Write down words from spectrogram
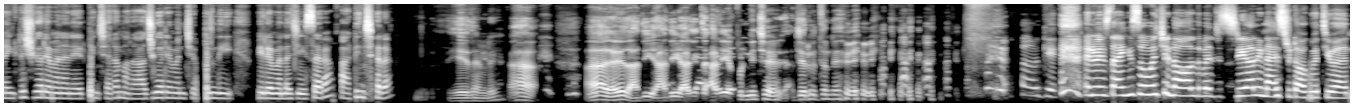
వెంకటేష్ గారు ఏమైనా నేర్పించారా? మా రాజు గారు ఏమైనా చెప్పింది మీరు ఏమైనా చేశారా? పాటించారు? ఏదండి? ఆ, లేదు. అది అది అది అది ఎప్పటి నుంచే జరుగుతున్నది. Okay. Anyways thank you so much and all the best. Really nice to talk with you and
